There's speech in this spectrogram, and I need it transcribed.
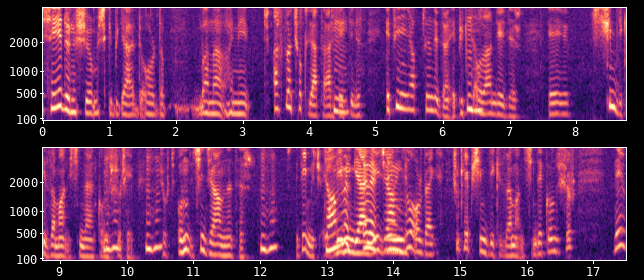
şeye dönüşüyormuş gibi geldi orada bana hani. Aslında çok güzel tarif Hı. ettiniz. Epik'in yaptığı nedir? Epik'te Hı. olan nedir? E, şimdiki zaman içinden konuşur hep. Hı-hı. Çok, onun için canlıdır. Hı-hı. Değil mi? Canlı. Demin gelmeyi evet, canlı demin. orada. Çünkü hep şimdiki zaman içinde konuşur ve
